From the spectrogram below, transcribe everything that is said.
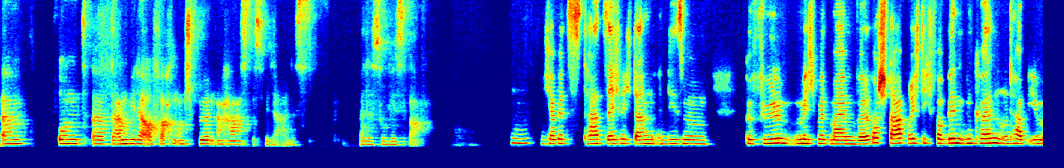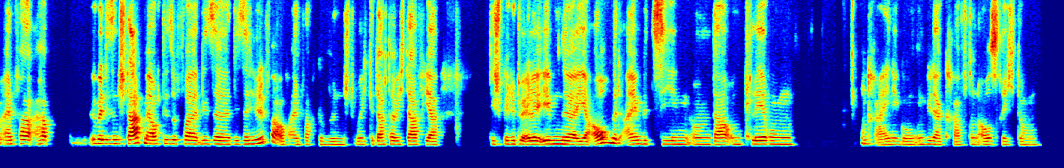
Ähm, und äh, dann wieder aufwachen und spüren, aha, es ist wieder alles, alles so, wie es war. Mhm. Ich habe jetzt tatsächlich dann in diesem Gefühl mich mit meinem Wölferstab richtig verbinden können und habe ihm einfach, habe über diesen Stab mir auch diese, diese, diese Hilfe auch einfach gewünscht, wo ich gedacht habe, ich darf ja die spirituelle Ebene ja auch mit einbeziehen, um da um Klärung und Reinigung und wieder Kraft und Ausrichtung.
